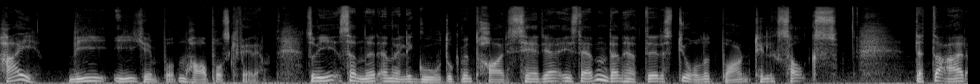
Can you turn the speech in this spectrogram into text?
Hei! Vi i Krimpodden har påskeferie, så vi sender en veldig god dokumentarserie isteden. Den heter 'Stjålet barn til salgs'. Dette er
